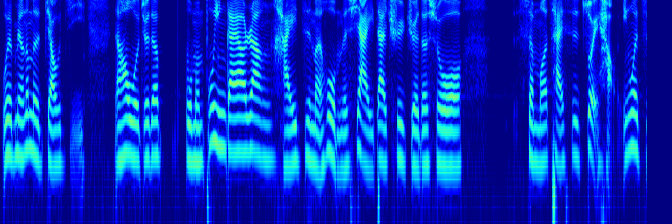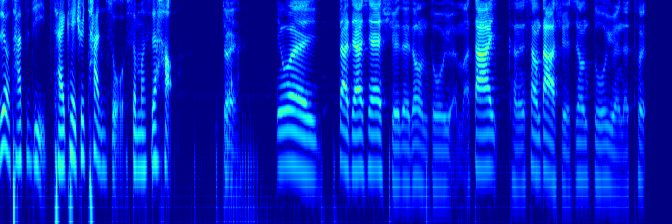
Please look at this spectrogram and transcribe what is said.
我也没有那么的焦急。然后我觉得，我们不应该要让孩子们或我们的下一代去觉得说什么才是最好，因为只有他自己才可以去探索什么是好。对，因为大家现在学的都很多元嘛，大家可能上大学是用多元的推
